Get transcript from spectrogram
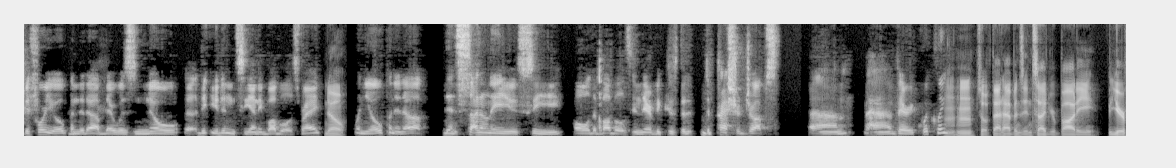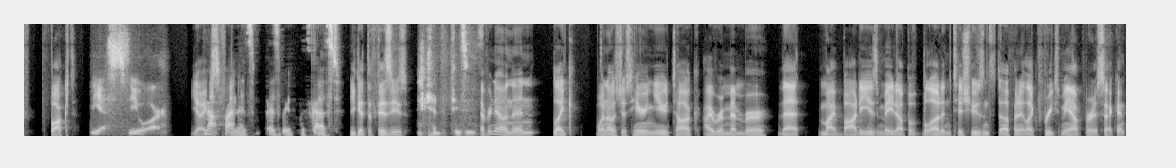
before you opened it up, there was no, uh, you didn't see any bubbles, right? no, when you open it up, then suddenly you see all the bubbles in there because the, the pressure drops um, uh, very quickly. hmm so if that happens inside your body, you're fucked. Yes, you are. Yikes. Not fun as as we've discussed. You get the fizzies. You get the physics. Every now and then, like when I was just hearing you talk, I remember that my body is made up of blood and tissues and stuff, and it like freaks me out for a second.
